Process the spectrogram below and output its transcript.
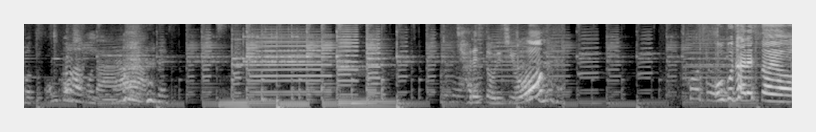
것도 꼼꼼하구나. 잘했어 우리 지호. 오구 잘했어요.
